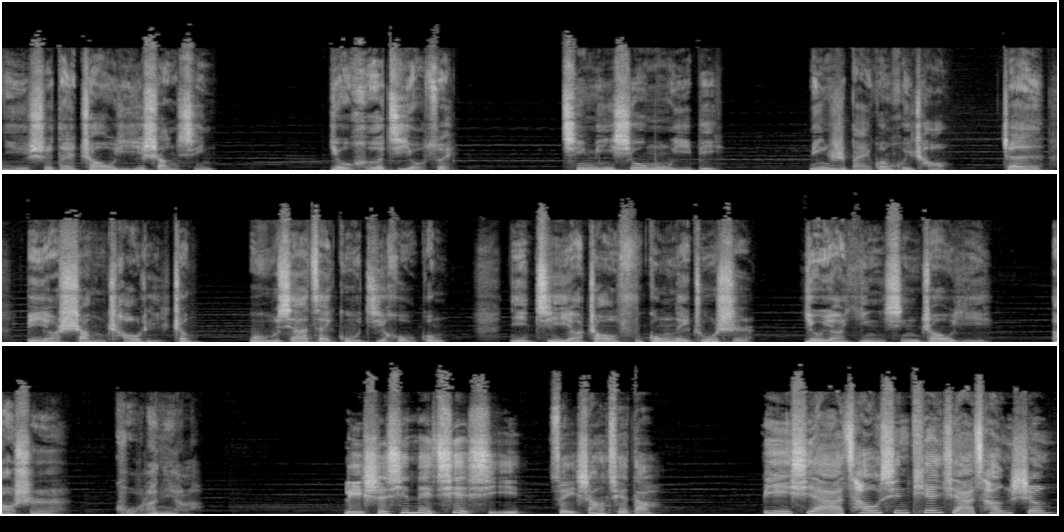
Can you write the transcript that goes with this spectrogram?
你是待昭仪上心，又何及有罪？清明修墓已毕。”明日百官回朝，朕便要上朝理政，无暇再顾及后宫。你既要照拂宫内诸事，又要应心昭仪，倒是苦了你了。李氏心内窃喜，嘴上却道：“陛下操心天下苍生，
